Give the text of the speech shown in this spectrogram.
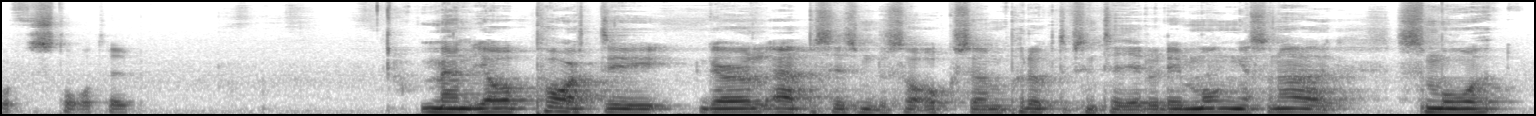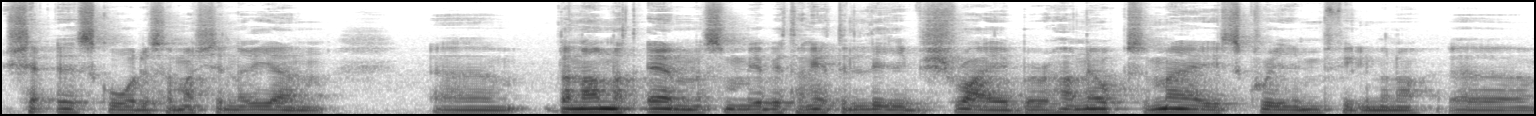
att förstå typ. Men ja, Party Girl är precis som du sa också en produkt av sin tid. Och det är många sådana här små kä- skådisar man känner igen. Eh, bland annat en som jag vet han heter Liv Schreiber. Han är också med i Scream-filmerna. Eh,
